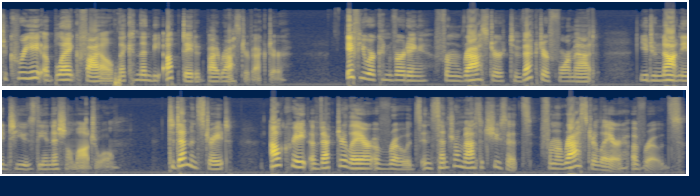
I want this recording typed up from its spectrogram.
to create a blank file that can then be updated by raster vector. If you are converting from raster to vector format, you do not need to use the initial module. To demonstrate, I'll create a vector layer of roads in central Massachusetts from a raster layer of roads.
